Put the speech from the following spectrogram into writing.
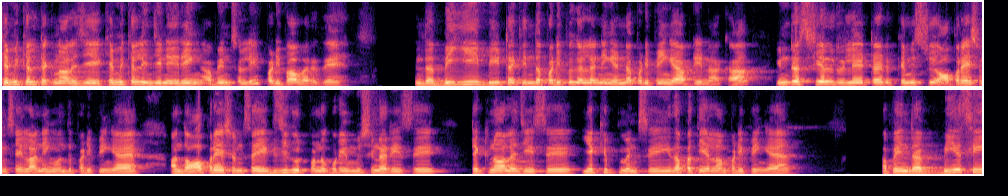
கெமிக்கல் டெக்னாலஜி கெமிக்கல் இன்ஜினியரிங் அப்படின்னு சொல்லி படிப்பாக வருது. இந்த பிஇ பிடெக் இந்த படிப்புகளில் நீங்கள் என்ன படிப்பீங்க அப்படின்னாக்கா இண்டஸ்ட்ரியல் ரிலேட்டட் கெமிஸ்ட்ரி ஆப்ரேஷன்ஸ் எல்லாம் நீங்கள் வந்து படிப்பீங்க. அந்த ஆப்ரேஷன்ஸை எக்ஸிக்யூட் பண்ணக்கூடிய மிஷினரிஸு டெக்னாலஜிஸு எக்யூப்மெண்ட்ஸு இதை பற்றியெல்லாம் படிப்பீங்க. அப்போ இந்த பிஎஸ்சி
